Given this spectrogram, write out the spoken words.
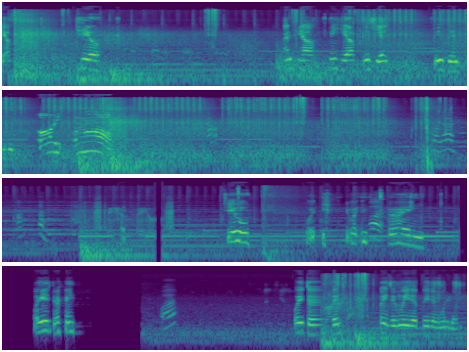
Don't worry. I'm here. Here. I'm here. Me here. Me here. Me here. Oh, oh. Oh my god. Mission failed. Jill, what, what are you What? doing? What are you doing? What? What are you doing? What are you doing? What are you doing? What are you doing? What are you doing?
